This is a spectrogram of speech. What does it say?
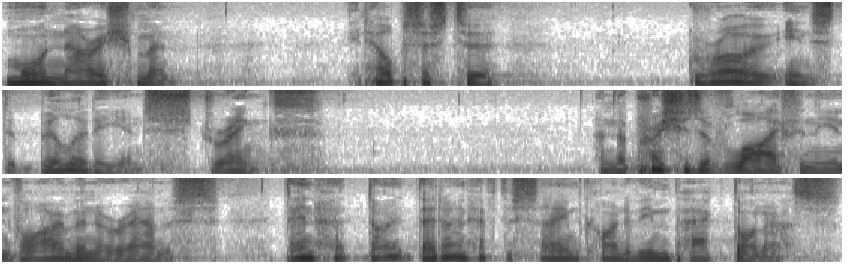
more nourishment. It helps us to grow in stability and strength. And the pressures of life and the environment around us, they don't, they don't have the same kind of impact on us.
